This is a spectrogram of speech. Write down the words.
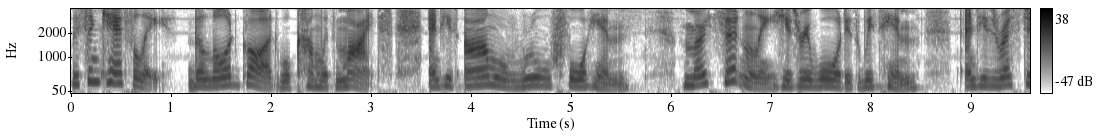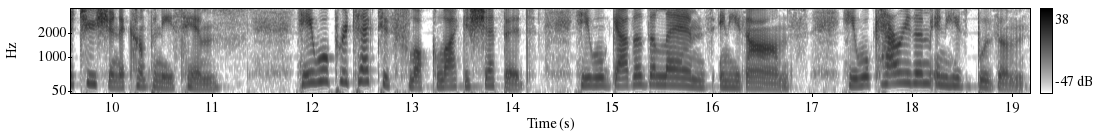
Listen carefully. The Lord God will come with might, and his arm will rule for him. Most certainly his reward is with him, and his restitution accompanies him. He will protect his flock like a shepherd. He will gather the lambs in his arms. He will carry them in his bosom.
